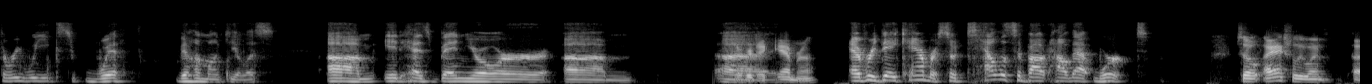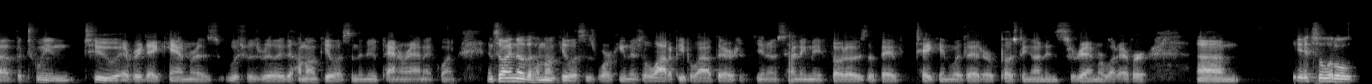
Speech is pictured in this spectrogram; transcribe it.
three weeks with the homunculus. Um, it has been your um everyday camera. Everyday camera. So tell us about how that worked. So I actually went uh, between two everyday cameras, which was really the homunculus and the new panoramic one. And so I know the homunculus is working. There's a lot of people out there, you know, sending me photos that they've taken with it or posting on Instagram or whatever. Um, it's a little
